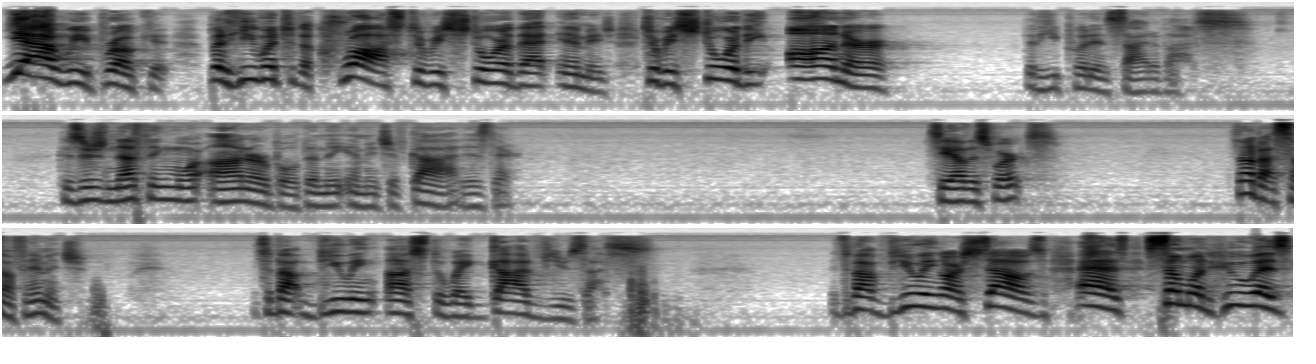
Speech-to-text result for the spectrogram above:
Yeah, we broke it, but He went to the cross to restore that image, to restore the honor that He put inside of us. Because there's nothing more honorable than the image of God, is there? See how this works? It's not about self image, it's about viewing us the way God views us. It's about viewing ourselves as someone who, is,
